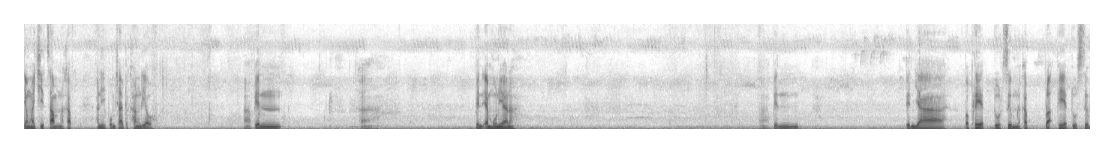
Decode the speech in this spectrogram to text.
ยังไม่ฉีดซ้ำนะครับ อันนี้ผมใช้ไปครั้งเดียวเป็นเป็นแอมโมเนียนะเป็น เป็นยาประเภทดูดซึมนะครับ ประเภทดูดซึม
